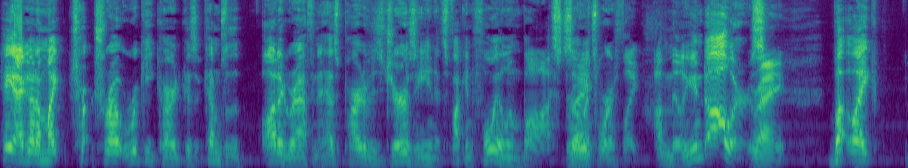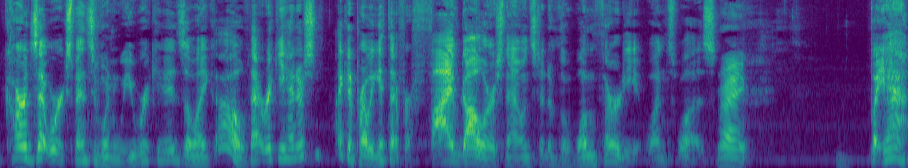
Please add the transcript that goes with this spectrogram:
Hey, I got a Mike Tr- Trout rookie card because it comes with an autograph and it has part of his jersey and it's fucking foil embossed, so Right. it's worth like a million dollars. right, But like cards that were expensive when we were kids, I'm like, oh, that Rickey Henderson, I could probably get that for five dollars now instead of the one thirty it once was. right. But yeah,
